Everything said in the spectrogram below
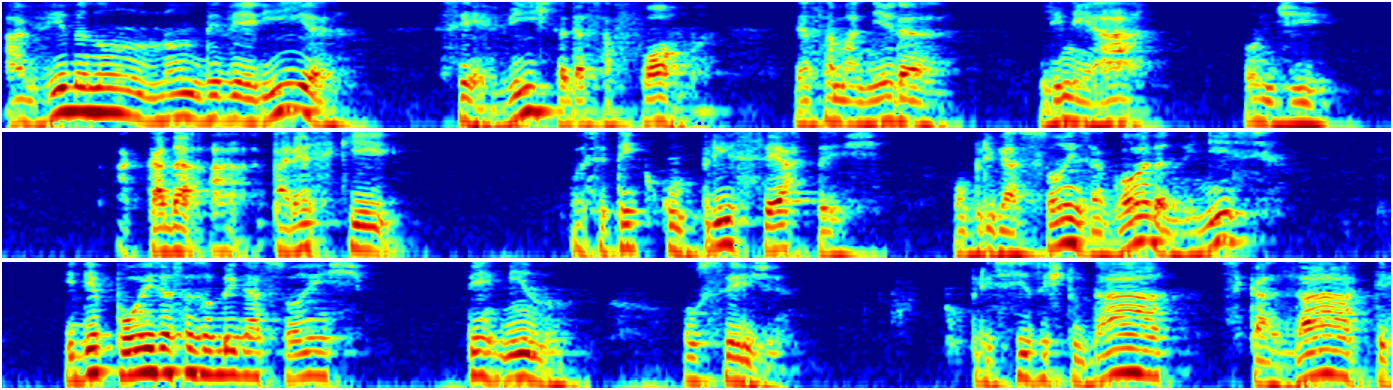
a vida não, não deveria ser vista dessa forma, dessa maneira linear, onde a cada a, parece que você tem que cumprir certas obrigações agora no início e depois essas obrigações terminam. Ou seja, precisa estudar, se casar, ter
